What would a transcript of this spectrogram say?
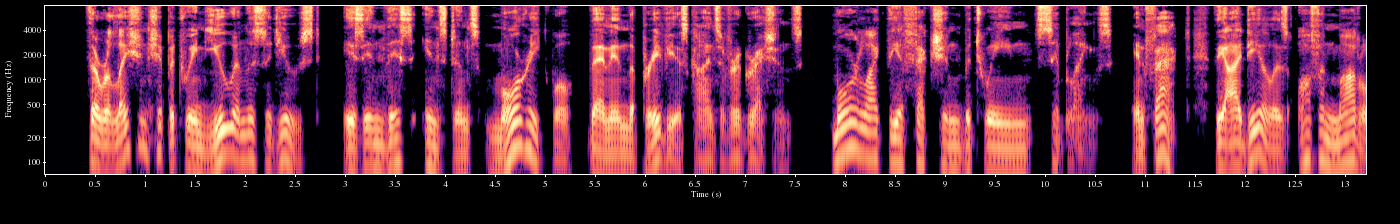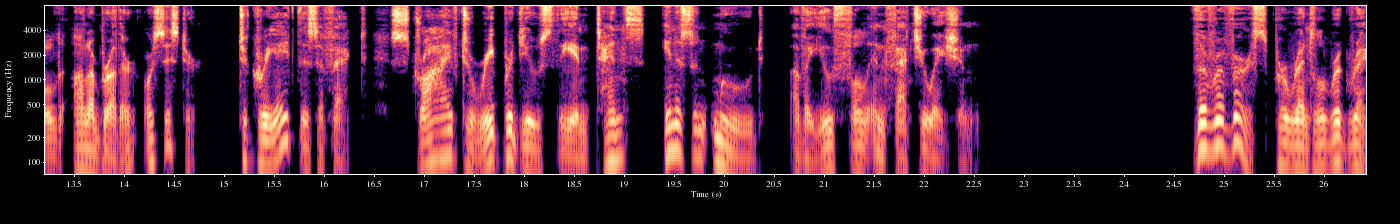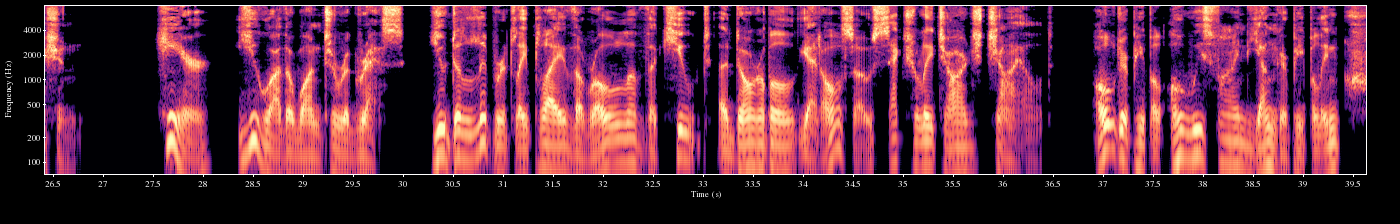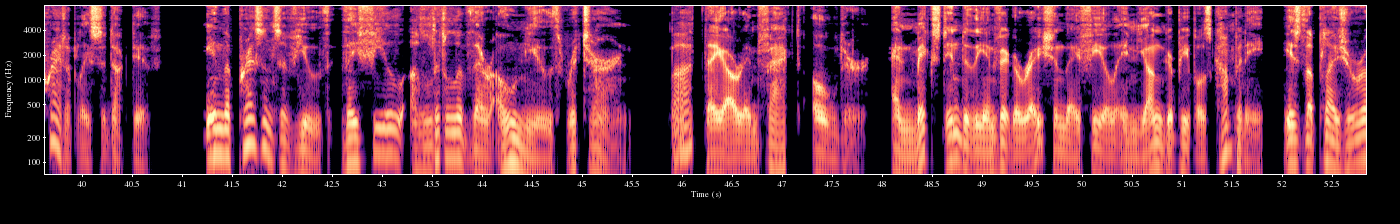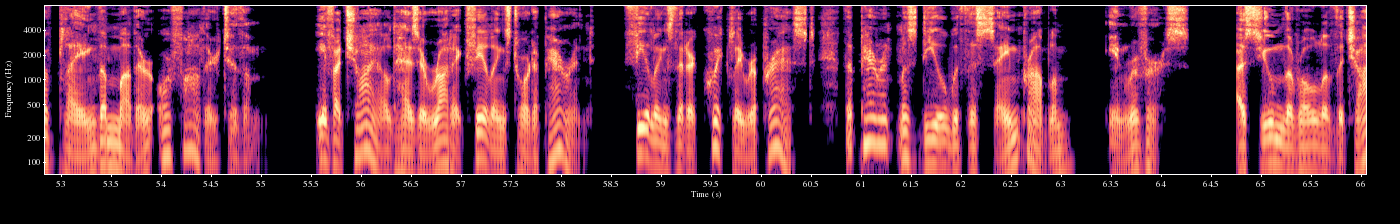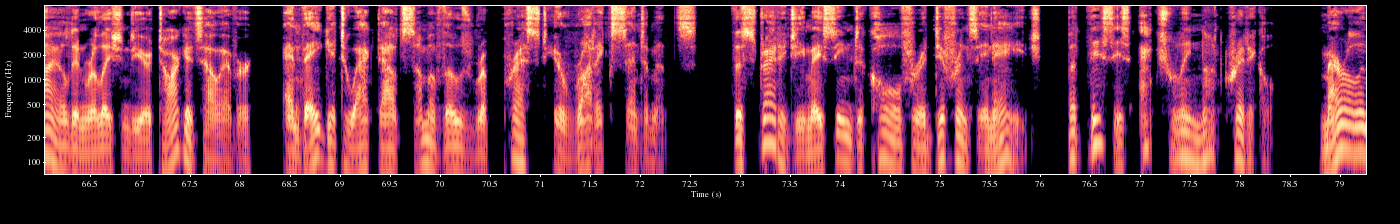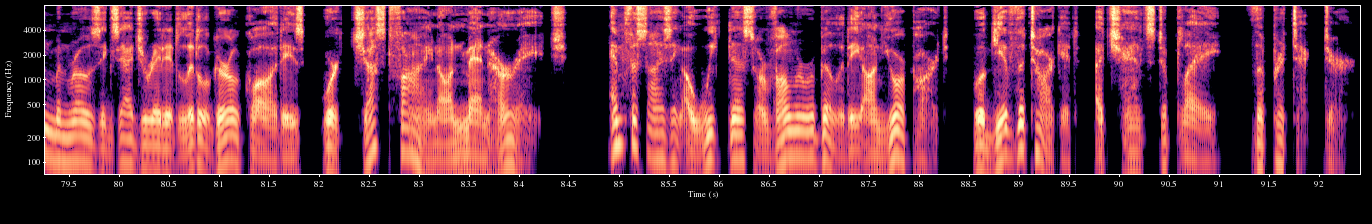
The relationship between you and the seduced is in this instance more equal than in the previous kinds of regressions, more like the affection between siblings. In fact, the ideal is often modeled on a brother or sister. To create this effect, strive to reproduce the intense, innocent mood of a youthful infatuation. The reverse parental regression. Here, you are the one to regress. You deliberately play the role of the cute, adorable, yet also sexually charged child. Older people always find younger people incredibly seductive. In the presence of youth, they feel a little of their own youth return, but they are in fact older, and mixed into the invigoration they feel in younger people's company is the pleasure of playing the mother or father to them. If a child has erotic feelings toward a parent, feelings that are quickly repressed, the parent must deal with the same problem in reverse. Assume the role of the child in relation to your targets, however, and they get to act out some of those repressed erotic sentiments. The strategy may seem to call for a difference in age, but this is actually not critical. Marilyn Monroe's exaggerated little girl qualities work just fine on men her age. Emphasizing a weakness or vulnerability on your part will give the target a chance to play the protector.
